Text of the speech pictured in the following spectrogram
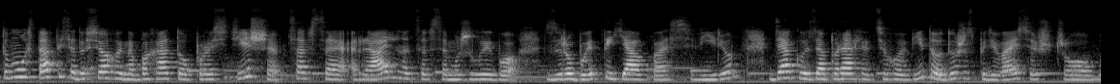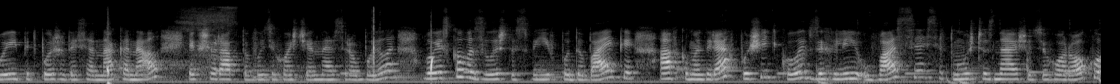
Тому ставтеся до всього набагато простіше. Це все реально, це все можливо зробити. Я в вас вірю. Дякую за перегляд цього відео. Дуже сподіваюся, що ви підпишетеся на канал. Якщо раптом ви цього ще не зробили, обов'язково залиште свої вподобайки. А в коментарях пишіть, коли взагалі у вас сесія, тому що знаю, що цього року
